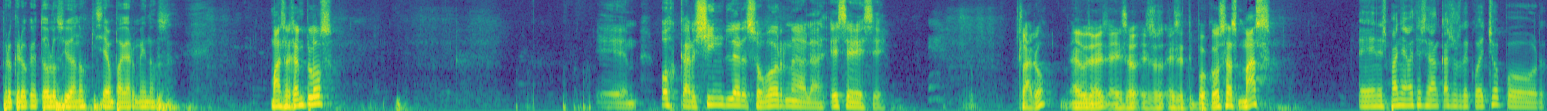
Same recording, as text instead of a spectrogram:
pero creo que todos los ciudadanos quisieran pagar menos. ¿Más ejemplos? Eh, Oscar Schindler soborna a la SS. Claro, eso, eso, ese tipo de cosas. ¿Más? En España a veces se dan casos de cohecho por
